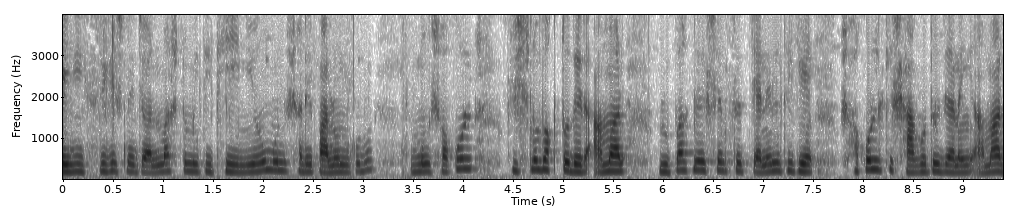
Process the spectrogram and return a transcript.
এই শ্রীকৃষ্ণের জন্মাষ্টমী তিথি নিয়ম অনুসারে পালন করুন এবং সকল কৃষ্ণ ভক্তদের আমার রূপা ক্রিয়েশনসের চ্যানেল থেকে সকলকে স্বাগত জানাই আমার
